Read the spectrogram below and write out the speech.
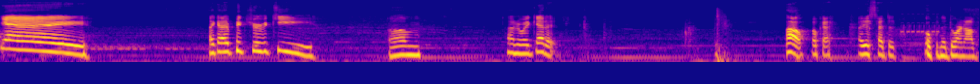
Yay! I got a picture of a key. Um, how do I get it? Oh, okay. I just had to open the doorknob.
